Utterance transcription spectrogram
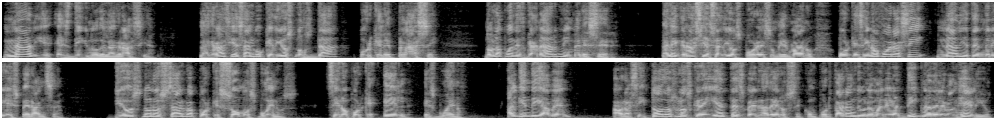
Nadie es digno de la gracia. La gracia es algo que Dios nos da porque le place. No la puedes ganar ni merecer. Dale gracias a Dios por eso, mi hermano, porque si no fuera así, nadie tendría esperanza. Dios no nos salva porque somos buenos, sino porque Él es bueno. Alguien diga amén. Ahora, si todos los creyentes verdaderos se comportaran de una manera digna del Evangelio,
